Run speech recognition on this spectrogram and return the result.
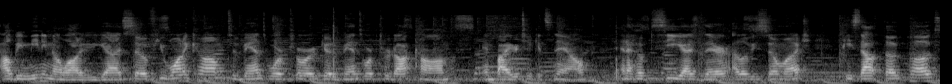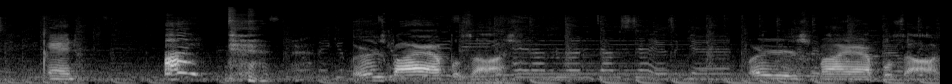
I'll be meeting a lot of you guys. So if you want to come to Vans Warped Tour, go to vanswarpedtour.com and buy your tickets now. And I hope to see you guys there. I love you so much. Peace out, Thug Pugs, and bye. Where's my applesauce? Where's my applesauce?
